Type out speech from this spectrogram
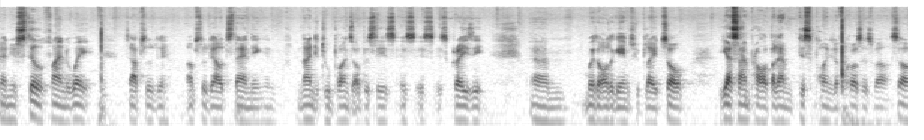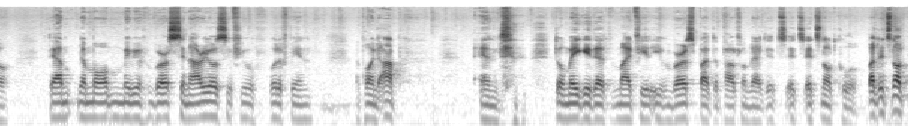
and you still find a way. It's absolutely, absolutely outstanding. And 92 points obviously is is, is, is crazy um, with all the games we played. So yes, I'm proud, but I'm disappointed, of course, as well. So there are, there are more maybe worse scenarios if you would have been a point up and don't make it that might feel even worse but apart from that it's it's it's not cool but it's not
